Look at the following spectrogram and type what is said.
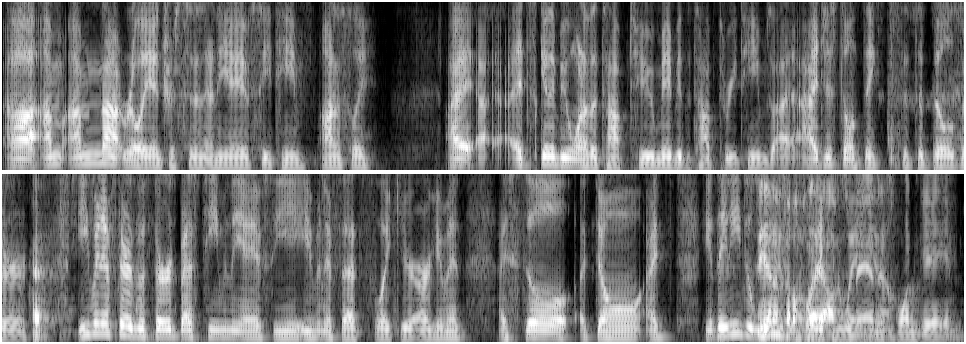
Uh, I'm I'm not really interested in any AFC team, honestly. I, I it's going to be one of the top two, maybe the top three teams. I, I just don't think that the Bills are, even if they're the third best team in the AFC, even if that's like your argument, I still don't. I they need to It's the lose NFL they can playoffs, win. man. you know? It's one game.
